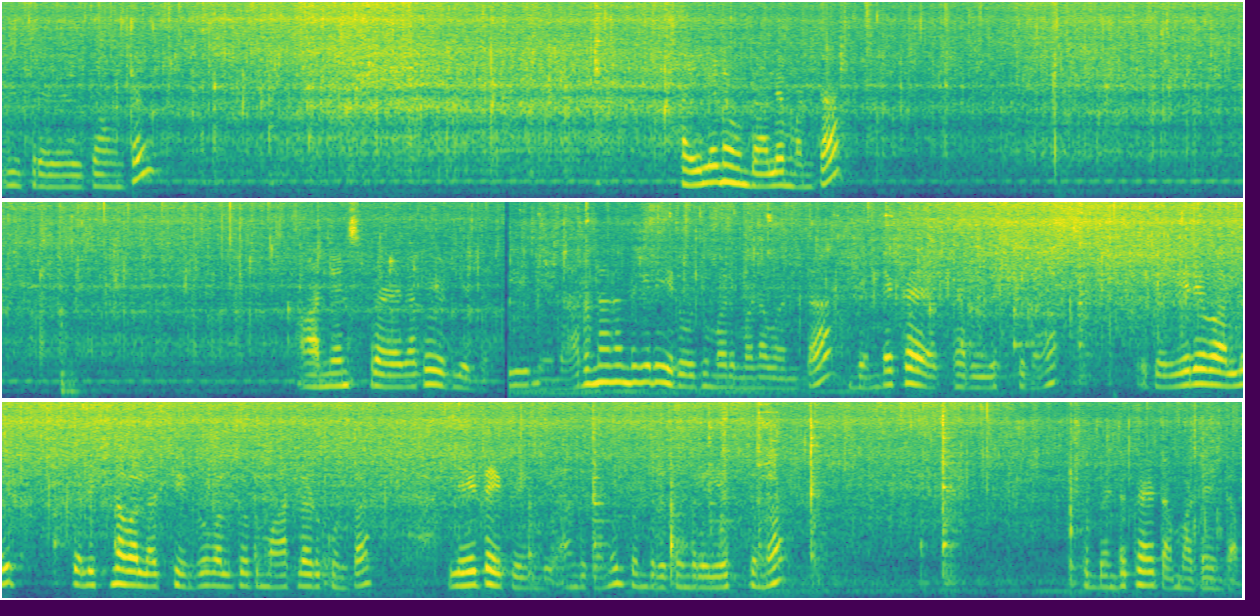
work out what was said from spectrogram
ఇవి ఫ్రై అవుతూ ఉంటాయి. హైలోనే ఉండాలి మంట. ఆనియన్స్ ఫ్రై అయ్యాక వెయిట్ చేద్దాం. నేను అరుణానంద గారి ఈరోజు మరి మన వంట బెండకాయ కర్రీ చేస్తున్నా. ఇక వేరే వాళ్ళు తెలిసిన వాళ్ళు వచ్చిండ్రు వాళ్ళతో మాట్లాడుకుంటా. లేట్ అయిపోయింది. అందుకని తొందర తొందర చేస్తున్నా. ఒక బెండకాయ టమాటా వేద్దాం.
